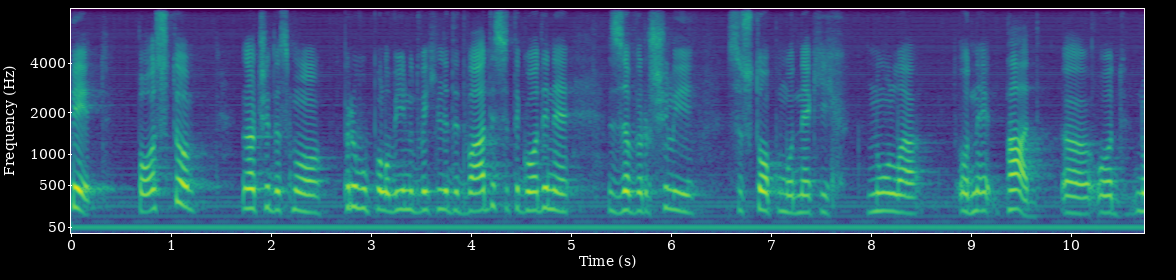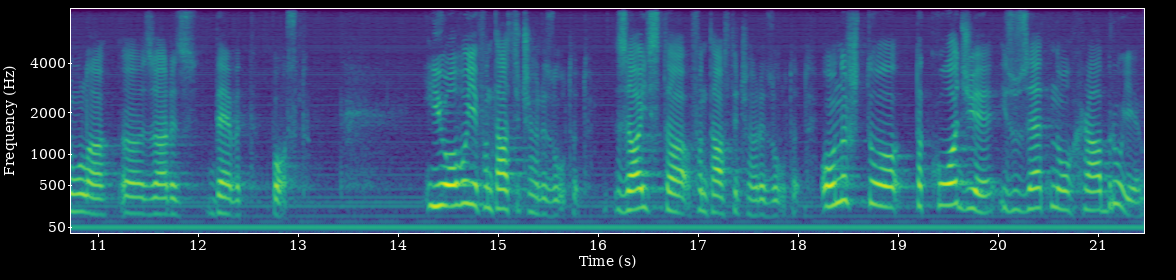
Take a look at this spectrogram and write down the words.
5%, znači da smo prvu polovinu 2020. godine završili sa stopom od nekih nula, od ne, pad uh, od 0,9%. I ovo je fantastičan rezultat. Zaista fantastičan rezultat. Ono što takođe izuzetno ohrabrujem,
